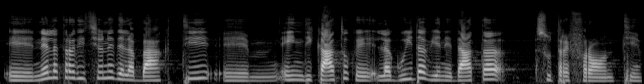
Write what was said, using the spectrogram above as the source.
E nella tradizione della Bhakti ehm, è indicato che la guida viene data su tre fronti.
